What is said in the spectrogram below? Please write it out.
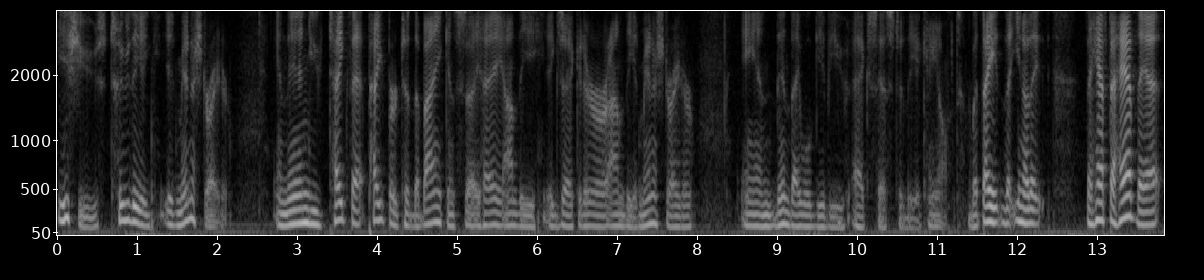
issues to the administrator. And then you take that paper to the bank and say, "Hey, I'm the executor or I'm the administrator," and then they will give you access to the account. But they, they you know, they they have to have that.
